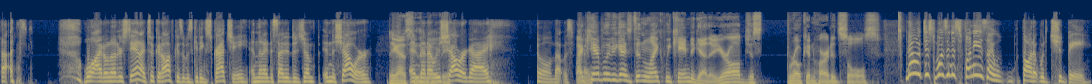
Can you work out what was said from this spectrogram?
that. Well, I don't understand. I took it off because it was getting scratchy, and then I decided to jump in the shower, You gotta see and the then I was movie. shower guy. oh, that was I funny. can't believe you guys didn't like We Came Together. You're all just broken hearted souls. No, it just wasn't as funny as I thought it would should be.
